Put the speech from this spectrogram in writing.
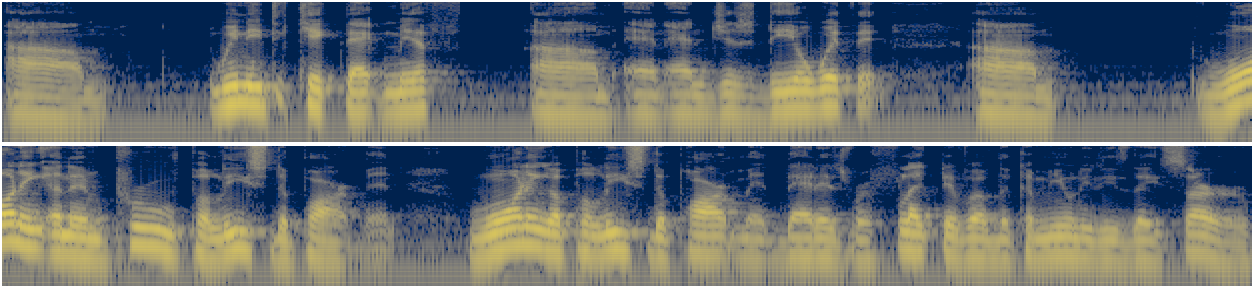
um, we need to kick that myth um, and and just deal with it. Um, wanting an improved police department, wanting a police department that is reflective of the communities they serve,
